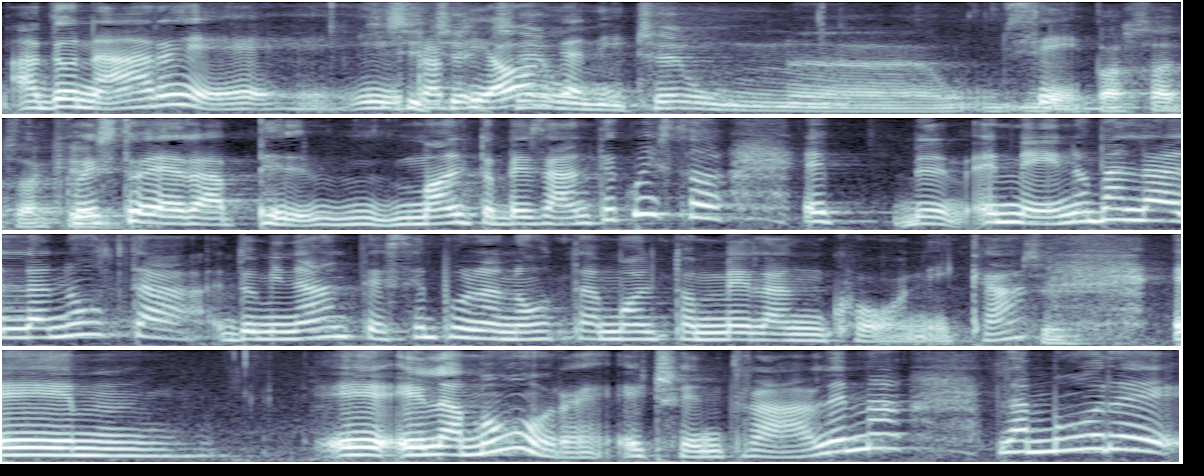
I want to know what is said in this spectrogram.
a donare i sì, propri organi. C'è un, uh, un, sì. passaggio anche... Questo era pe molto pesante, questo è, è meno, ma la, la, nota dominante è sempre una nota molto melanconica. Sì. E, ehm, e, e l'amore è centrale, ma l'amore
